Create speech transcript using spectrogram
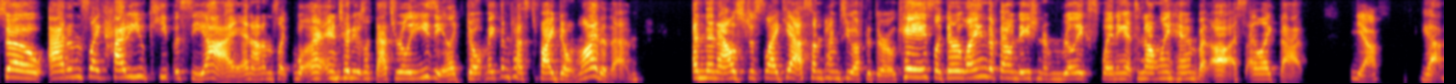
So Adam's like, How do you keep a CI? And Adam's like, Well, Antonio's like, That's really easy. Like, don't make them testify, don't lie to them. And then Al's just like, Yeah, sometimes you have to throw a case. Like they're laying the foundation and really explaining it to not only him, but us. I like that. Yeah. Yeah.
